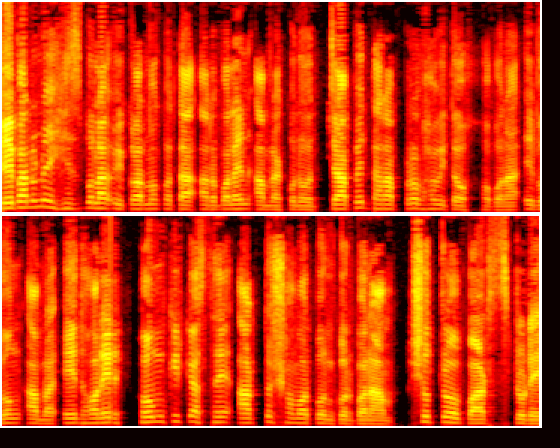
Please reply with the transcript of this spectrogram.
লেবাননের হিজবুল্লাহ ওই কর্মকর্তা আরও বলেন, আমরা কোনো চাপের দ্বারা প্রভাবিত হব না এবং আমরা এই ধরনের হুমকির কাছে আত্মসমর্পণ করব না। সূত্র পার্টস টুডে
